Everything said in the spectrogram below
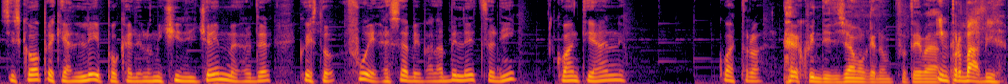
si scopre che all'epoca dell'omicidio di Jane Murder questo Fuelas aveva la bellezza di quanti anni? Quattro anni. Quindi diciamo che non poteva... Improbabile.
